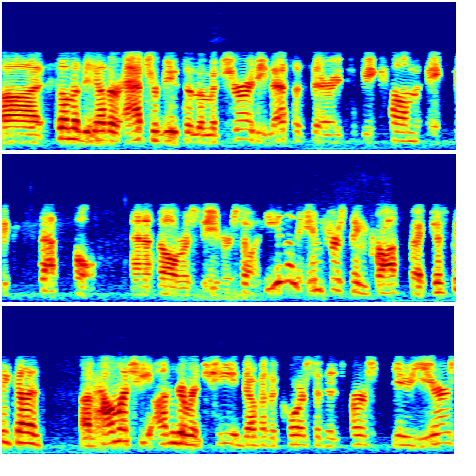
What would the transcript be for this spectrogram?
uh, some of the other attributes and the maturity necessary to become a successful NFL receiver. So he's an interesting prospect just because of how much he underachieved over the course of his first few years.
